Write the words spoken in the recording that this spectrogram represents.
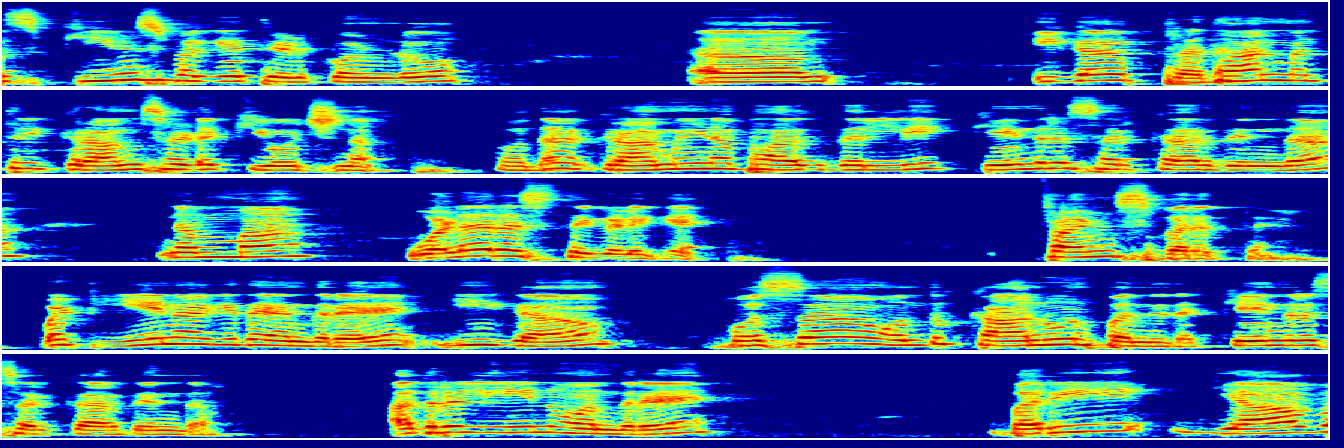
ಸ್ಕೀಮ್ಸ್ ಬಗ್ಗೆ ತಿಳ್ಕೊಂಡು ಈಗ ಪ್ರಧಾನ ಮಂತ್ರಿ ಗ್ರಾಮ ಸಡಕ್ ಯೋಜನಾ, ಹೌದಾ? ಗ್ರಾಮೀಣ ಭಾಗದಲ್ಲಿ ಕೇಂದ್ರ ಸರ್ಕಾರದಿಂದ ನಮ್ಮ ಒಳ ರಸ್ತೆಗಳಿಗೆ ಫಂಡ್ಸ್ ಬರುತ್ತೆ. ಬಟ್ ಏನಾಗಿದೆ ಅಂದ್ರೆ, ಈಗ ಹೊಸ ಒಂದು ಕಾನೂನು ಬಂದಿದೆ ಕೇಂದ್ರ ಸರ್ಕಾರದಿಂದ. ಅದರಲ್ಲಿ ಏನು ಅಂದ್ರೆ, ಬರೀ ಯಾವ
